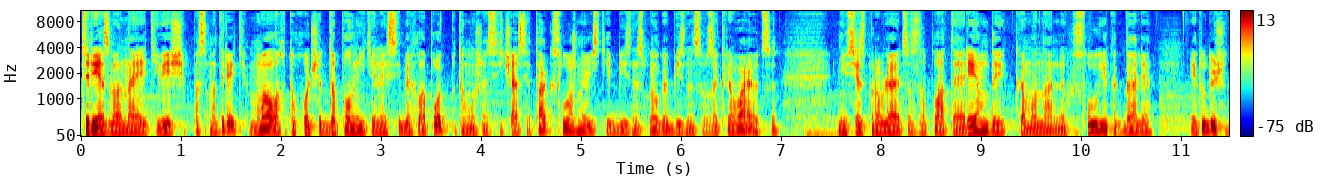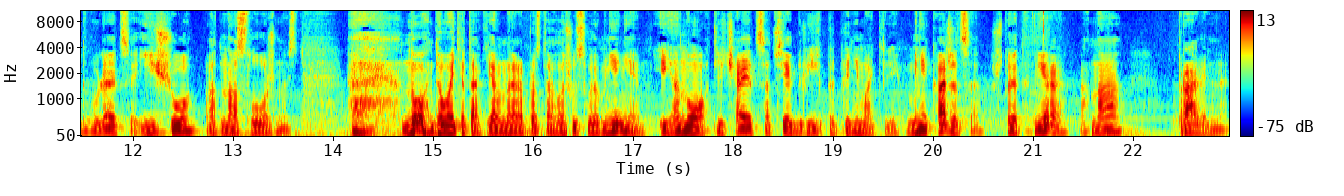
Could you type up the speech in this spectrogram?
трезво на эти вещи посмотреть, мало кто хочет дополнительных себе хлопот, потому что сейчас и так сложно вести бизнес, много бизнесов закрываются, не все справляются с оплатой аренды, коммунальных услуг и так далее. И тут еще добавляется еще одна сложность. Но давайте так, я, наверное, просто оглашу свое мнение, и оно отличается от всех других предпринимателей. Мне кажется, что эта мера, она правильная.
